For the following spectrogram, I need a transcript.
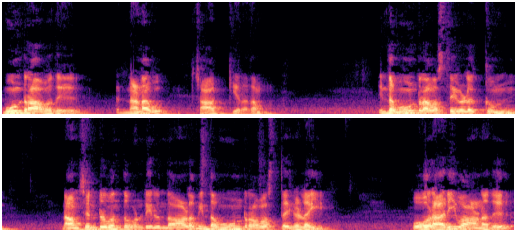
மூன்றாவது நனவு சாக்கிரதம். இந்த மூன்று அவஸ்தைகளுக்கும் நாம் சென்று வந்து கொண்டிருந்தாலும் இந்த மூன்று அவஸ்தைகளை ஓர் அறிவானது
